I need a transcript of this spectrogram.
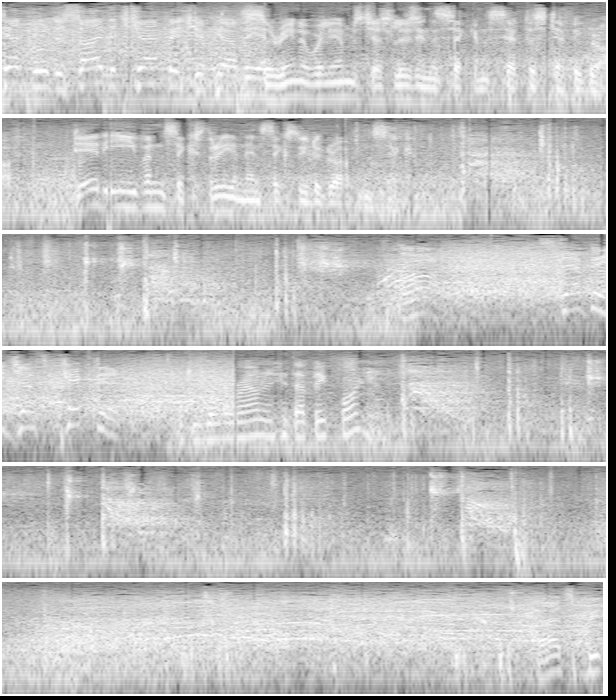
set will decide the championship here. Serena Williams just losing the second set to Steffi Graf. Dead even, 6-3, and then 6-3 to Graf in the second. Ah, Steffi just picked it. She went around and hit that big forehand. That's be-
